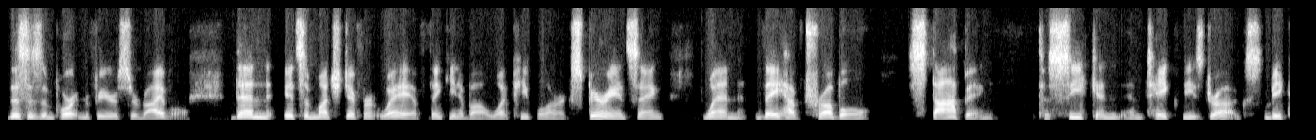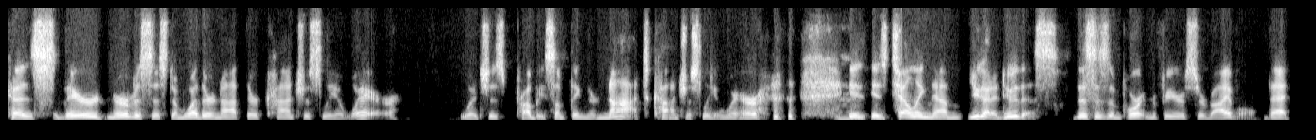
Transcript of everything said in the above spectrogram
this is important for your survival then it's a much different way of thinking about what people are experiencing when they have trouble stopping to seek and, and take these drugs because their nervous system, whether or not they're consciously aware, which is probably something they're not consciously aware, Mhm. is, is telling them, you got to do this. This is important for your survival. That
